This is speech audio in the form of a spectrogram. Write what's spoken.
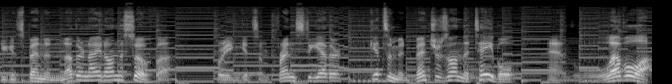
you can spend another night on the sofa, or you can get some friends together, get some adventures on the table, and level up.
